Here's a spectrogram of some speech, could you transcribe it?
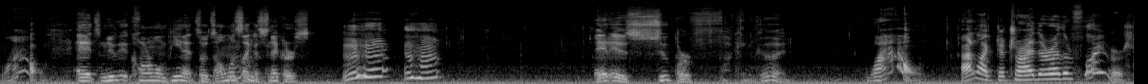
Wow. And it's nougat, caramel, and peanut, so it's almost like a Snickers. Mm-hmm. Mm-hmm. It is super fucking good. Wow. I'd like to try their other flavors.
